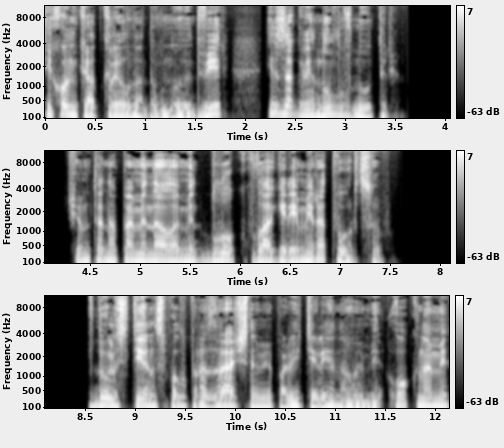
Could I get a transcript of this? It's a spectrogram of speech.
тихонько открыл надувную дверь и заглянул внутрь. Чем-то напоминало медблок в лагере миротворцев. Вдоль стен с полупрозрачными полиэтиленовыми окнами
